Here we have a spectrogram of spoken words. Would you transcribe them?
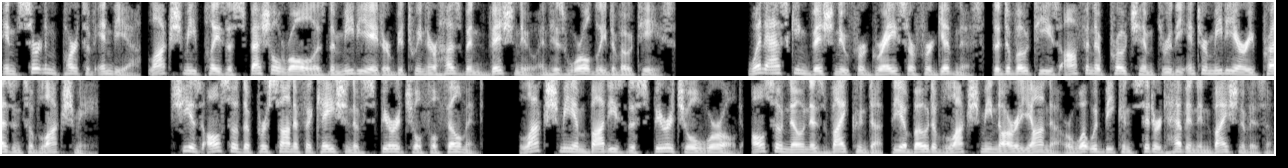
In certain parts of India, Lakshmi plays a special role as the mediator between her husband Vishnu and his worldly devotees. When asking Vishnu for grace or forgiveness, the devotees often approach him through the intermediary presence of Lakshmi. She is also the personification of spiritual fulfillment. Lakshmi embodies the spiritual world, also known as Vaikunta, the abode of Lakshmi Narayana or what would be considered heaven in Vaishnavism.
